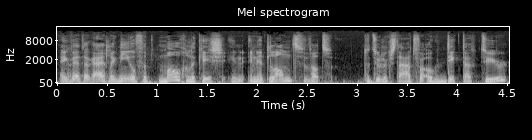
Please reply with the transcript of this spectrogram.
Ik weet ook eigenlijk niet of het mogelijk is in, in het land, wat natuurlijk staat voor ook dictatuur.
